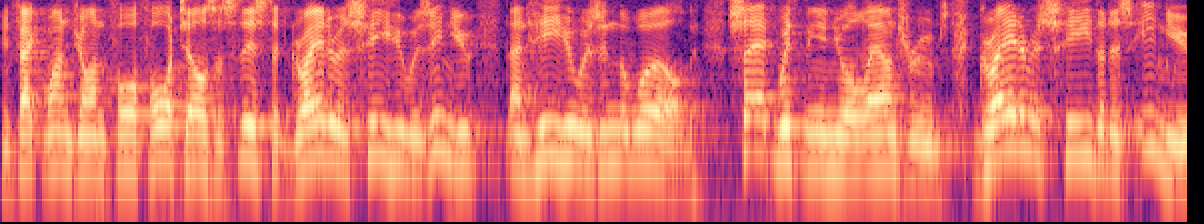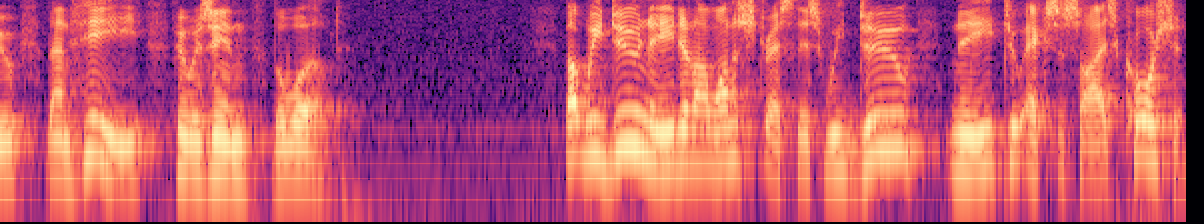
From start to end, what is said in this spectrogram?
In fact, 1 John 4 4 tells us this that greater is he who is in you than he who is in the world. Say it with me in your lounge rooms. Greater is he that is in you than he who is in the world. But we do need, and I want to stress this, we do need to exercise caution.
